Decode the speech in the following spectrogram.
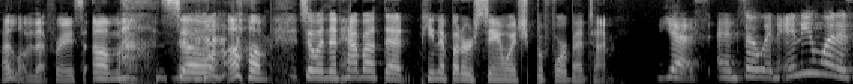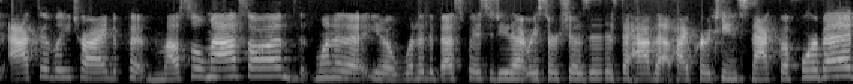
I love that phrase. Um. So um. So and then how about that peanut butter sandwich before bedtime? Yes, and so when anyone is actively trying to put muscle mass on, one of the you know one of the best ways to do that research shows is to have that high protein snack before bed.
